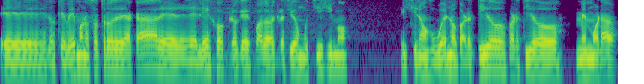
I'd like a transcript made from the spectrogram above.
eh, lo que vemos nosotros desde acá, de, lejos, creo que Ecuador ha crecido muchísimo, hicieron buenos partidos, partidos memorables,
